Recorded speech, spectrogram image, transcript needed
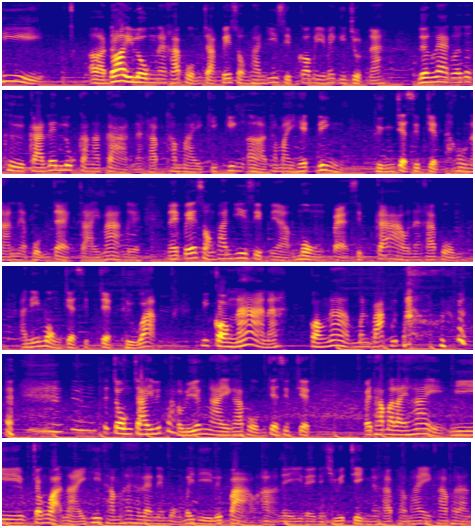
ที่ ด้อยลงนะครับผมจากเปส2020 ก็มีไม่กี่จุดนะ เรื่องแรกแล้วก็คือการเล่นลูกกลางอากาศนะครับทำไม Kicking เอ่อทำไม Heading ถึงถึง 77 เท่านั้นเนี่ยผมแจกใจมากเลย ในเปส2020 เนี่ยมง 89 นะครับผม อันนี้มง 77 ถือว่านี่กองหน้านะกองหน้ามันบั๊กหรือเปล่า จะจงใจหรือเปล่าหรือยังไงครับผม 77 ไปทำอะไรให้มีจังหวะไหนที่ทำให้ฮาแลนด์ในหม่งไม่ดีหรือเปล่าอ่าในในในชีวิตจริงนะครับทำให้ค่าพลัง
